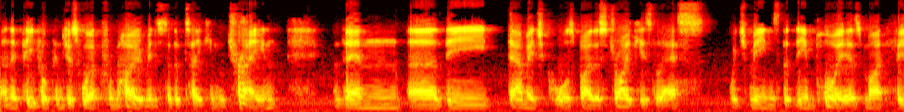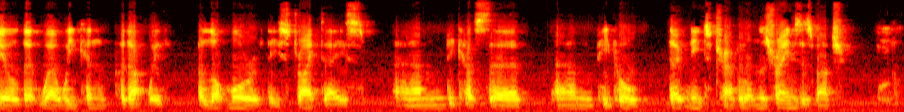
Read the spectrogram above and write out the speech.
And if people can just work from home instead of taking the train, then uh, the damage caused by the strike is less, which means that the employers might feel that, well, we can put up with a lot more of these strike days um, because uh, um, people don't need to travel on the trains as much.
